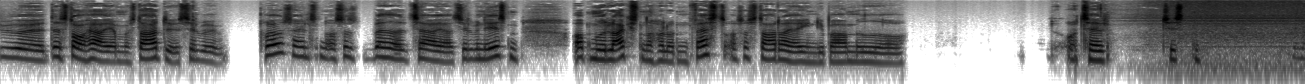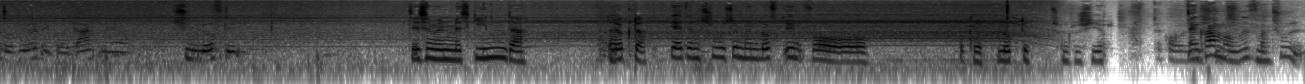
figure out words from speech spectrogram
du, øh, der står her, at jeg må starte øh, selve prøvesagelsen, og så hvad hedder det, tager jeg selve næsen op mod laksen og holder den fast, og så starter jeg egentlig bare med at, at tage testen. Det kan du høre, det går i gang med at suge luft ind. Det er simpelthen maskinen, der Ja. lugter. Ja, den suger simpelthen luft ind for at okay, lugte, som du siger. Den kommer ud fra tuden.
